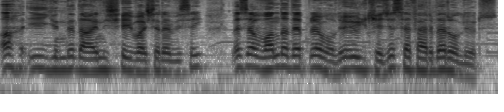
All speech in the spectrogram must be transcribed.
Ah iyi günde de aynı şeyi başarabilsek. Mesela Van'da deprem oluyor. Ülkece seferber oluyoruz.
